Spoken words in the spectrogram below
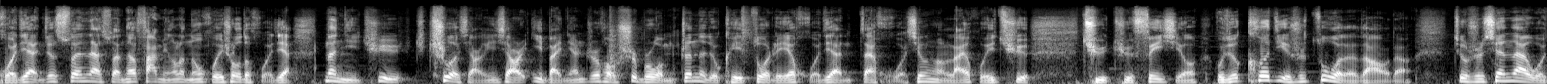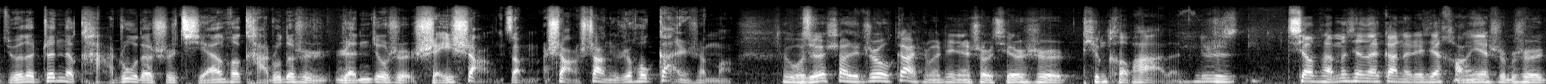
火箭就现在算他发明了能回收的火箭，那你去设想一下，一百年之后是不是我们真的就可以坐这些火箭在火星上来回去去去飞行？我觉得科技是做得到的，就是现在我觉得真的卡住的是钱和卡住的是人，就是谁上怎么上，上去之后干什么？对，我觉得上去之后干什么这件事儿其实是挺可怕的，就是像咱们现在干的这些行业，是不是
